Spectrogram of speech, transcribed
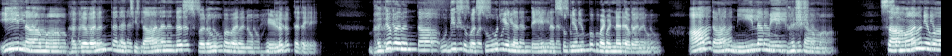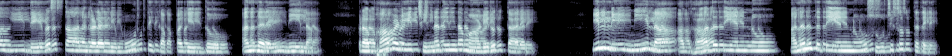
ಈ ನಾಮ ಭಗವಂತನ ಚಿದಾನಂದ ಸ್ವರೂಪವನ್ನು ಹೇಳುತ್ತದೆ. ಭಗವಂತ ಉದಿಸುವ ಸೂರ್ಯನಂತೆ ನಸುಗೆಂಪು ಬಣ್ಣದವನು. ಆತ ನೀಲಮೇಘಶ್ಯಾಮ ಸಾಮಾನ್ಯವಾಗಿ ದೇವಸ್ಥಾನಗಳಲ್ಲಿ ಮೂರ್ತಿ ಕಪ್ಪಗಿದ್ದು ಅಂದರೆ ನೀಲ. ಪ್ರಭಾವಳಿ ಚಿನ್ನದಿಂದ ಮಾಡಿರುತ್ತಾರೆ. ಇಲ್ಲಿ ನೀಲ ಅಗಾಧತೆಯನ್ನು, ಅನಂತತೆಯನ್ನು ಸೂಚಿಸುತ್ತದೆ.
